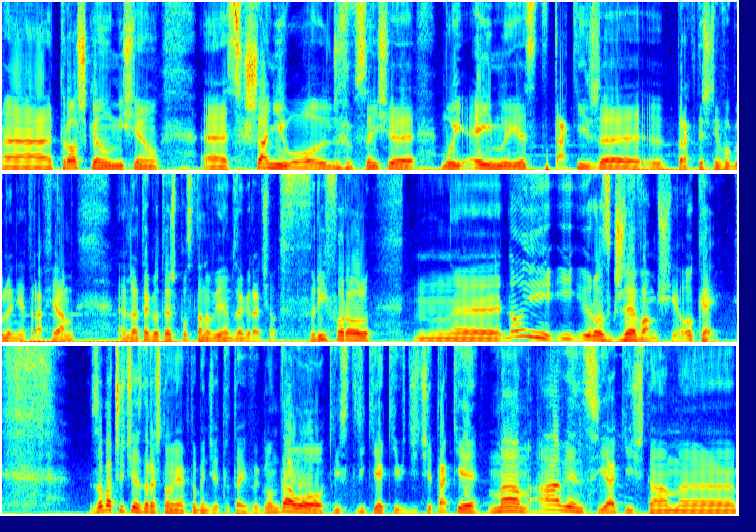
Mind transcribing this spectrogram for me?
E, troszkę mi się e, schrzaniło, w sensie mój aim jest taki, że e, praktycznie w ogóle nie trafiam, e, dlatego też postanowiłem zagrać od Free for All, mm, e, no i, i rozgrzewam się, ok. Zobaczycie zresztą, jak to będzie tutaj wyglądało. Killstreaki, jakie widzicie, takie mam, a więc jakiś tam e,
